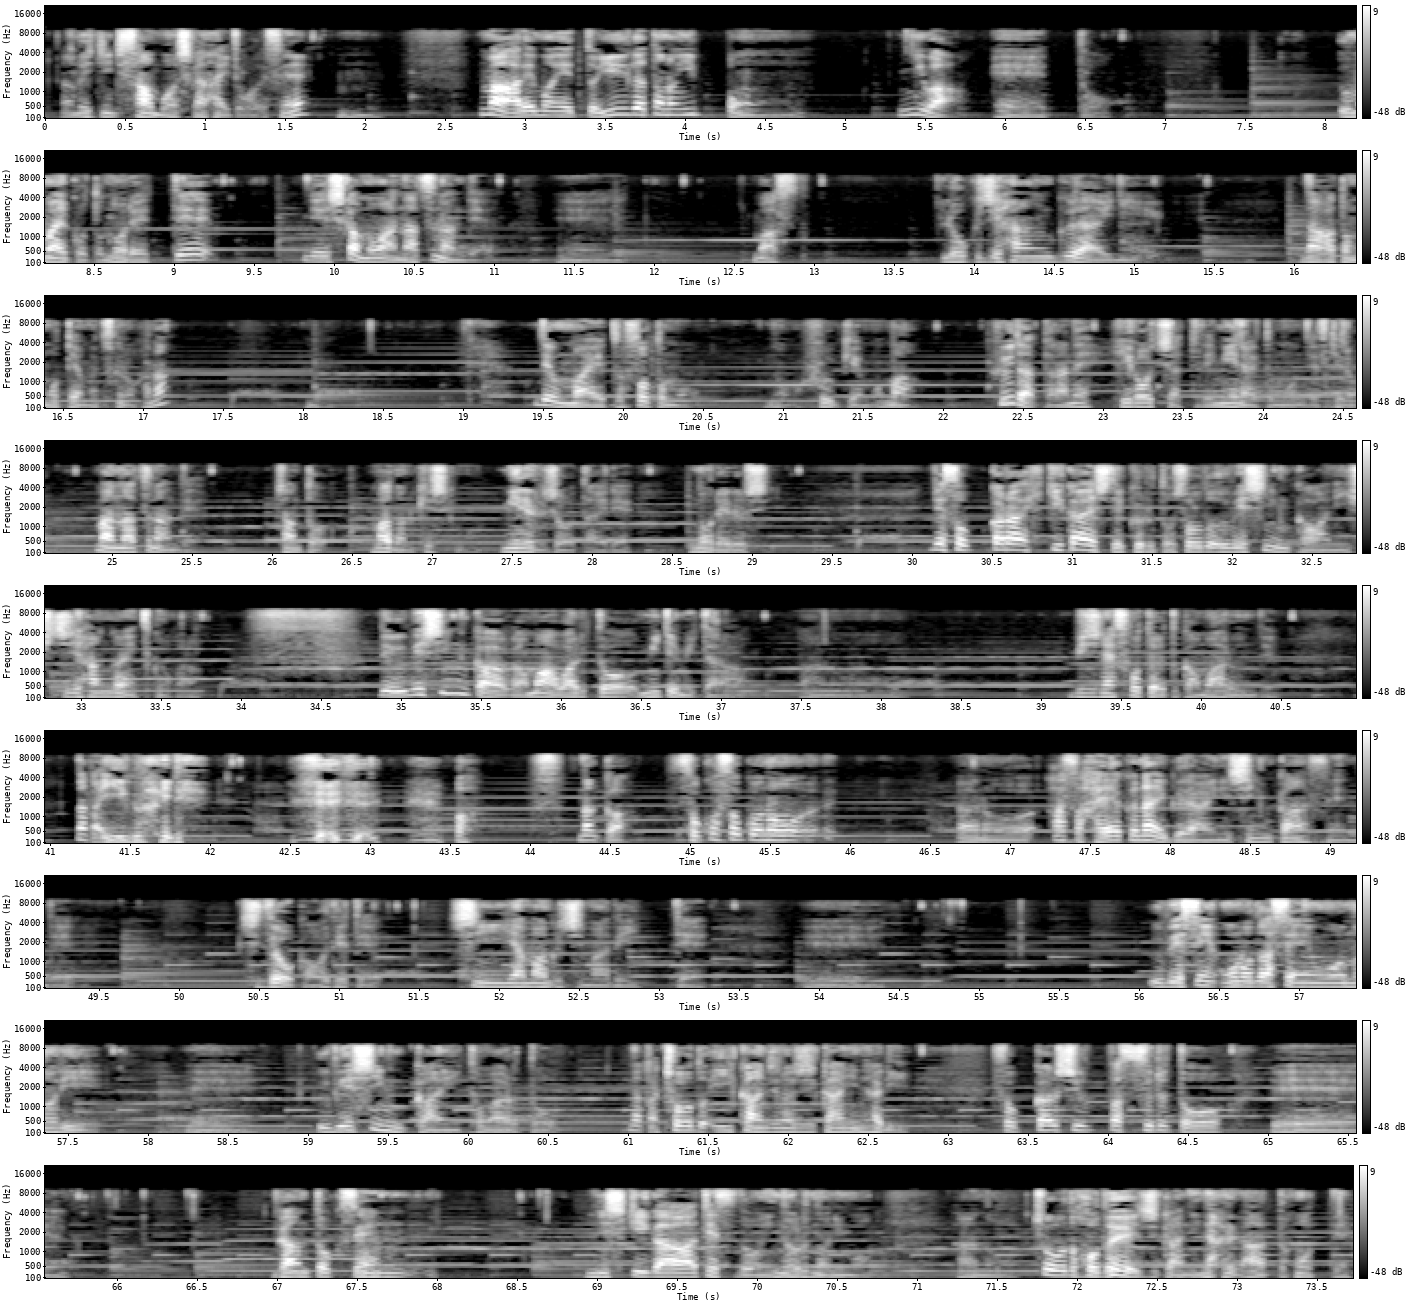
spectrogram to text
あの、1日3本しかないところですね。うん。まああれもえっと、夕方の1本には、えー、っと、うまいこと乗れて、で、しかもまあ夏なんで、えー、まあ、6時半ぐらいに長友本山に着くのかな？うん。でもまあ、えっと、外も、の風景もまあ、冬だったらね、日が落ちちゃってて見えないと思うんですけど、まあ夏なんで、ちゃんと窓の景色も見れる状態で乗れるし。で、そっから引き返してくるとちょうど宇部新川に7時半ぐらいに着くのかな？で、宇部新川がまあ割と見てみたら、ビジネスホテルとかもあるんで、なんかいい具合で。あ、なんか、そこそこの、あのー、朝早くないぐらいに新幹線で、静岡を出て、新山口まで行って、えー、宇部線、小野田線を乗り、えー、宇部新館に泊まると、なんかちょうどいい感じの時間になり、そっから出発すると、えー、岩徳線、錦川鉄道に乗るのにも、あの、ちょうど程よい時間になるなと思って、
